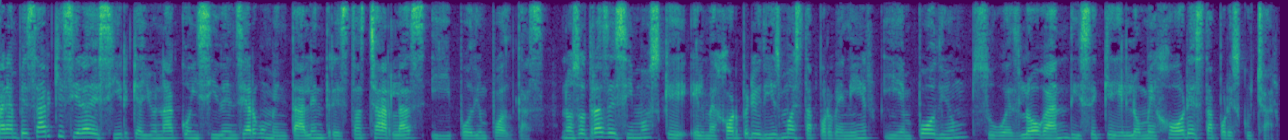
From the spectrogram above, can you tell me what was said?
Para empezar, quisiera decir que hay una coincidencia argumental entre estas charlas y Podium Podcast. Nosotras decimos que el mejor periodismo está por venir y en Podium su eslogan dice que lo mejor está por escuchar.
